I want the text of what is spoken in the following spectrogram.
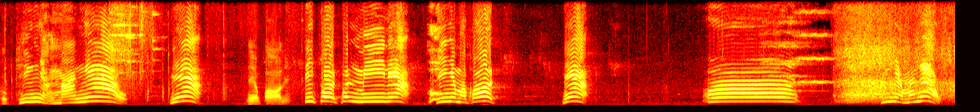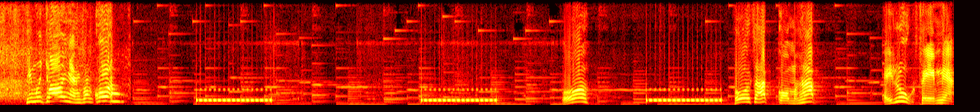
ก็ทิ้งอย่างมาเง่าวเนี่ยเนี่ยป้อนี่ที่เปิดเปิ้นมีเนี่ยทิ้งยังมาเปิด เนี่ยเออทิ้งอย่างมาเง่าวทิ้งมือจออย่างสังคน โอ้โทรศัพท์ก่อมฮับ ไอ้ลูกเสมเนี่ย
